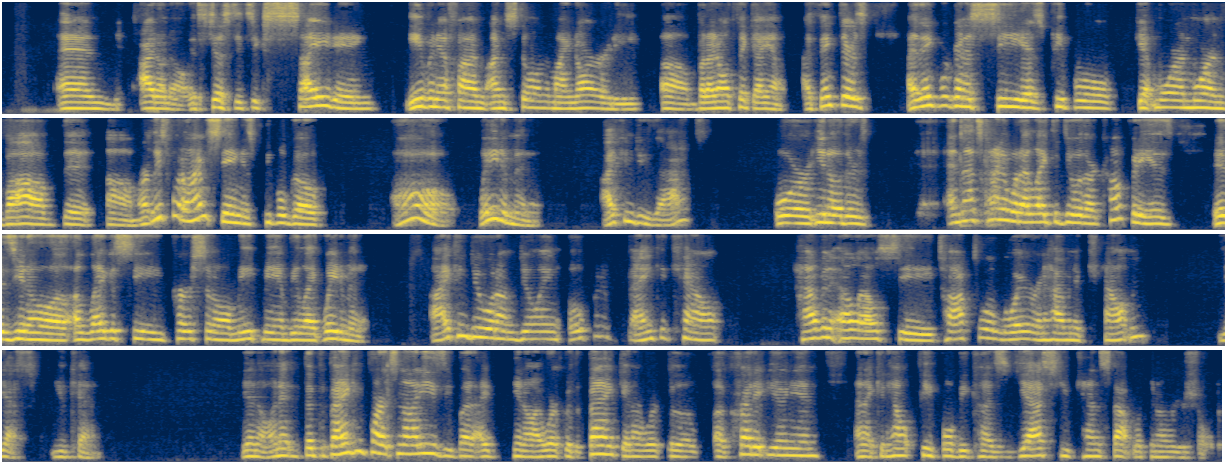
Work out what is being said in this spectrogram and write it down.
And i don't know it's just it's exciting even if i'm i'm still in the minority um, but i don't think i am. I think there's i think we're going to see as people get more and more involved that um, or at least what i'm seeing is people go oh wait a minute. I can do that. Or you know there's and that's kind of what i like to do with our company is is you know a, a legacy personal meet me and be like wait a minute. I can do what i'm doing. Open a bank account have an llc talk to a lawyer and have an accountant. Yes you can you know and it, the, the banking part's not easy but i you know i work with a bank and i work with a, a credit union and i can help people because yes you can stop looking over your shoulder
